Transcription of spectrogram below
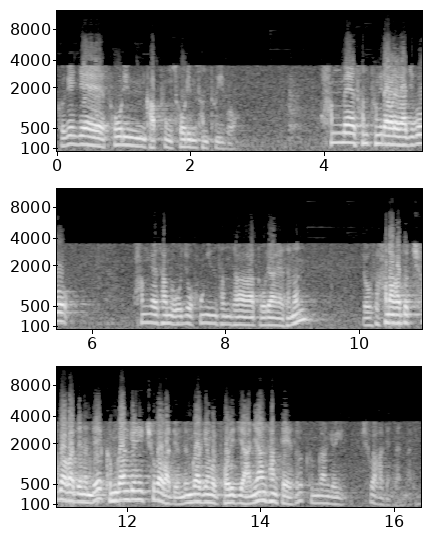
그게 이제 소림 가풍, 소림 선풍이고 황매 선풍이라고 해가지고 황매산 오주 홍인선사 도량에서는 여기서 하나가 더 추가가 되는데 금강경이 추가가 돼요. 능가경을 버리지 아니한 상태에서 금강경이 추가가 된단 말이에요.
